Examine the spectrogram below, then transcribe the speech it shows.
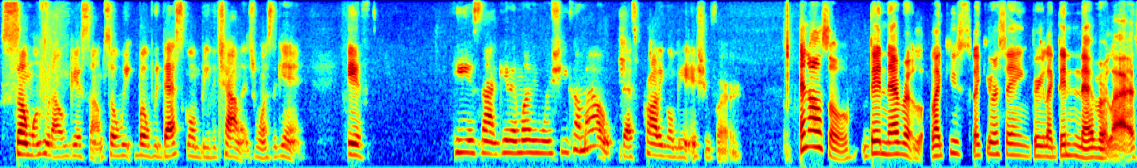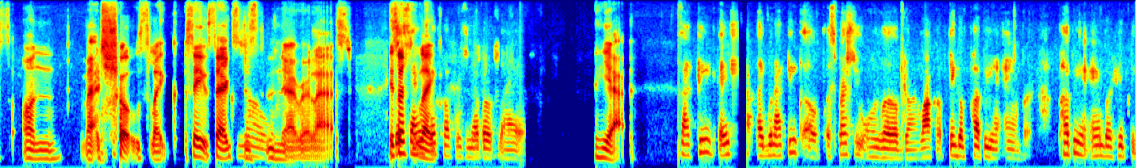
someone who don't get some. So we, but we, that's to be the challenge once again. If he is not getting money when she come out, that's probably going to be an issue for her. And also, they never like you like you were saying, Bree, like they never last on match shows. Like same sex just never last. Especially like couples never last. yeah. I think they like when I think of, especially on Love during lockup, think of Puppy and Amber. Puppy and Amber hit the.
